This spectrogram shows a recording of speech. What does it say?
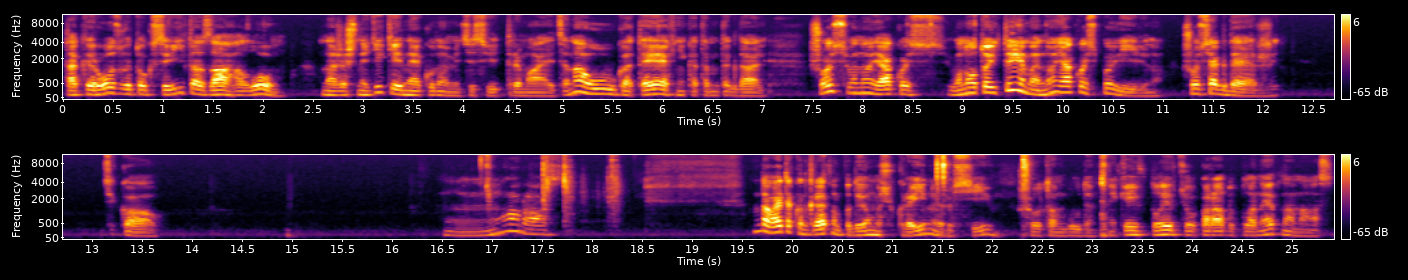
так і розвиток світа загалом. У нас же ж не тільки на економіці світ тримається, наука, техніка там і так далі. Щось воно якось, воно то йтиме, але якось повільно. Щось як держить. Цікаво. Ну, гаразд. Ну, давайте конкретно подивимось Україну і Росію, що там буде, який вплив цього параду планет на нас.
